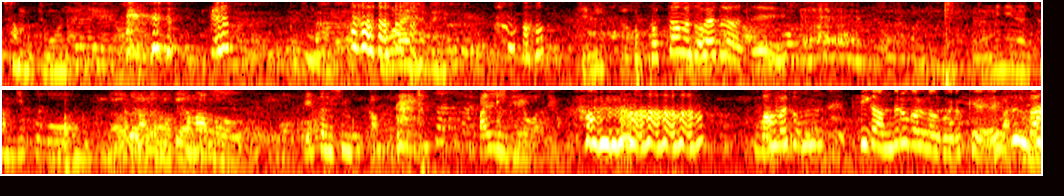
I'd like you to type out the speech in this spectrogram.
참 좋은 아이예요. 끝. 끝인 것 같아. 뭘 해야 돼? 어? 재밌어. 덕담을 더 해줘야지. 정민이는 참 이쁘고 착하고 참하고 1등 신부감. 빨리 데려가세요. 참나. 마음에 드는 지가 안 들어가려고 이렇게 애쓴다.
